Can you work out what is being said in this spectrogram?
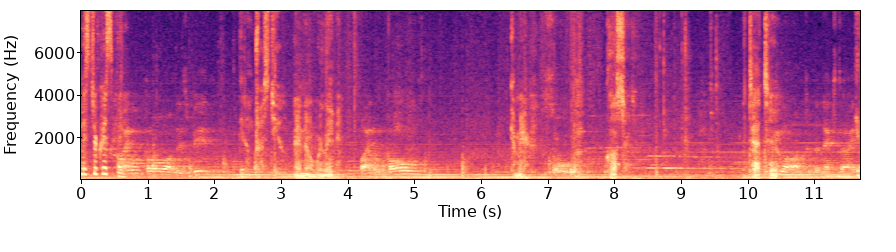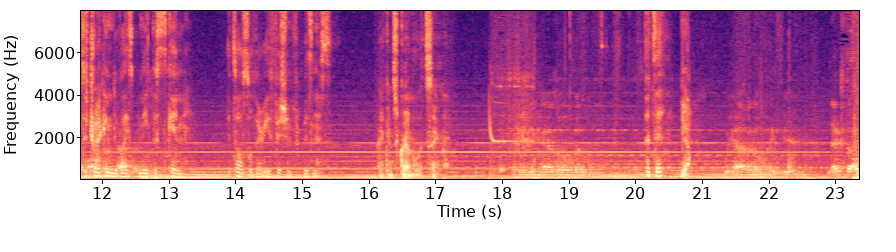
Mr. Crispin, Final call on this bid. they don't trust you. I know, we're leaving. Final call. Come here. Closer. The tattoo. Moving on to the next item. It's a tracking device beneath the skin. It's also very efficient for business. I can scramble its signal. Bidding has opened. That's it? Yeah. We have an opening bid. Next item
